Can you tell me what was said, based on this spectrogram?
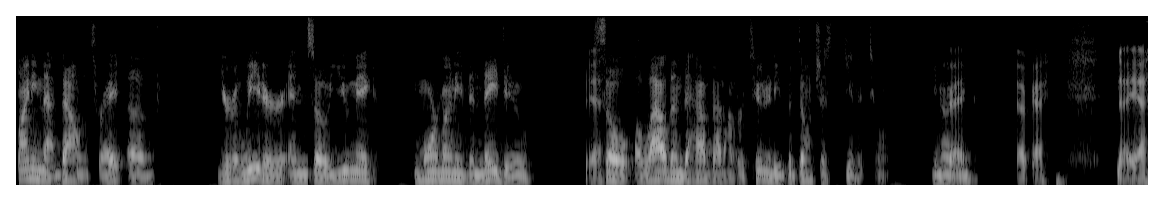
finding that balance, right? Of you're a leader, and so you make more money than they do, yeah. So allow them to have that opportunity, but don't just give it to them. You know right. I mean? Okay. No, yeah,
